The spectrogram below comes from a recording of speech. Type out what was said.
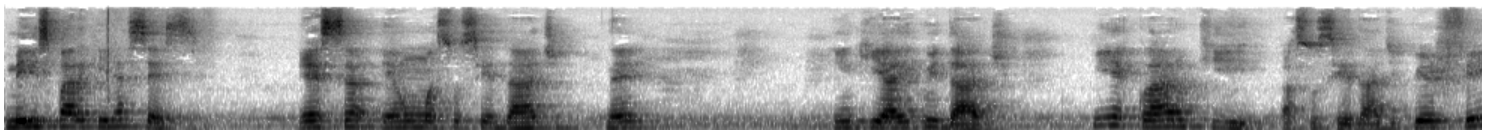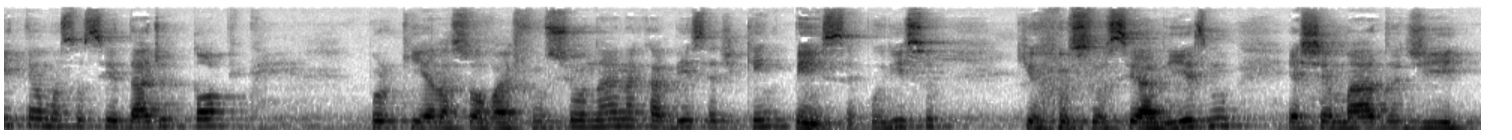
meios para que ele acesse. Essa é uma sociedade né, em que há equidade. E é claro que a sociedade perfeita é uma sociedade utópica, porque ela só vai funcionar na cabeça de quem pensa. Por isso que o socialismo é chamado de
